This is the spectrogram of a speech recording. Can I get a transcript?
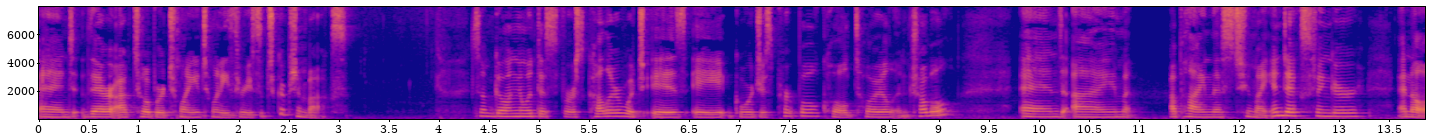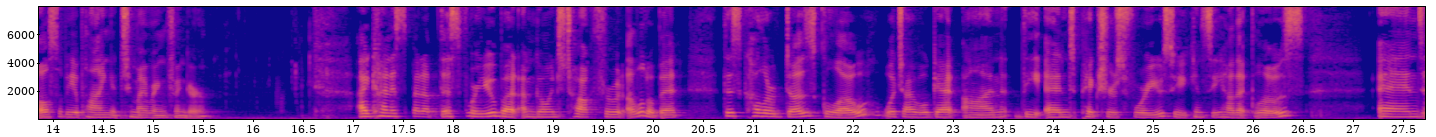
and their October 2023 subscription box. So I'm going in with this first color, which is a gorgeous purple called Toil and Trouble. And I'm applying this to my index finger, and I'll also be applying it to my ring finger. I kind of sped up this for you, but I'm going to talk through it a little bit. This color does glow, which I will get on the end pictures for you so you can see how that glows. And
